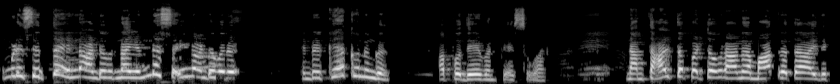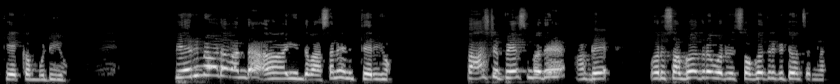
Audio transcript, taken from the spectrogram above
உங்களுடைய சித்தம் என்ன ஆண்டவர்? நான் என்ன செய்யணும் ஆண்டவர்? என்று கேட்கணுங்க. அப்போ தேவன் பேசுவார். நாம் தாழ்த்தப்பட்டவரான மாத்திரத்தை இது கேட்க முடியும். பெருமையோட வந்த "ஆ, இந்த வசனம் எனக்கு தெரியும். பாஸ்டர் பேசும்போதே அப்படியே ஒரு சகோதரர் ஒரு சகோதரி கிட்ட வந்து சொன்னேன்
